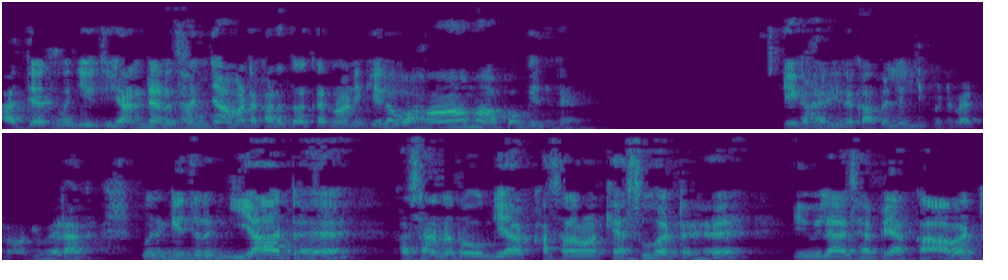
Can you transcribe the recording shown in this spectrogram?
ආධ්‍යාත්ම ජීවිතේ යන්න යන සංඥා මට කරදර කරනවානේ කියලා වහාම ආපහු ගෙදර යනවා. ඒක හරියට කබලෙන් ලිපට වැටෙනා වගේ වැඩක්. මොකද ගෙදර ගියාට කසාන රෝගයක් කසාන කැසුවට ඒ වෙලාවේ සැපයක් ආවට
